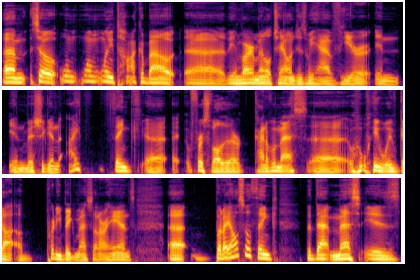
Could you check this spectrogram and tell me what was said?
Um, so when, when we talk about uh, the environmental challenges we have here in in Michigan, I think uh, first of all they're kind of a mess. Uh, we we've got a pretty big mess on our hands, uh, but I also think that that mess is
